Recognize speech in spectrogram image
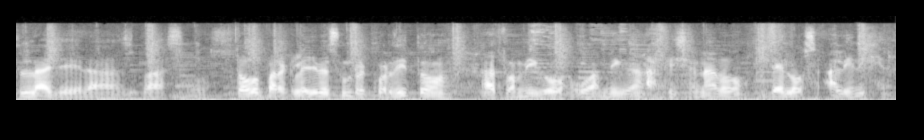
playeras, vasos. Todo para que le lleves un recuerdito a tu amigo o amiga aficionado de los alienígenas.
